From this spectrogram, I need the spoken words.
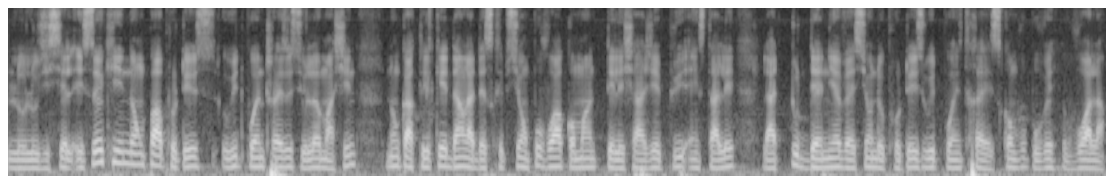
le logiciel. Et ceux qui n'ont pas Proteus 8.13 sur leur machine n'ont qu'à cliquer dans la description pour voir comment télécharger puis installer la toute dernière version de Proteus 8.13 comme vous pouvez voir là.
